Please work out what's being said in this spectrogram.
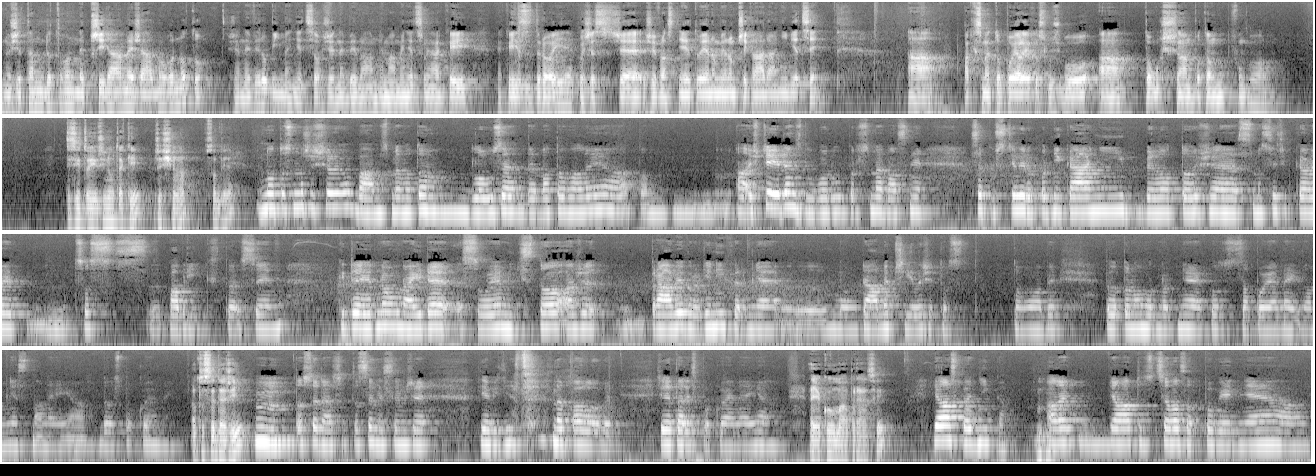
No, že tam do toho nepřidáme žádnou hodnotu, že nevyrobíme něco, že nemáme něco nějaký jaký zdroj, jako že, že, že vlastně je to jenom, jenom překládání věci. A pak jsme to pojali jako službu a to už nám potom fungovalo. Ty jsi to Jiřinu taky řešila v sobě? No to jsme řešili oba, my jsme o tom dlouze debatovali a, tom, a ještě jeden z důvodů, proč jsme vlastně se pustili do podnikání, bylo to, že jsme si říkali, co Pavlík, to je syn, kde jednou najde svoje místo a že právě v rodinné firmě eh, mu dáme příležitost tomu, aby byl plnohodnotně jako zapojený, zaměstnaný a byl spokojený. A to se daří? Hmm, to se daří. To si myslím, že je vidět na Pavlovi, že je tady spokojený. A, a jakou má práci? Dělá skladníka, mm-hmm. ale dělá to zcela zodpovědně a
